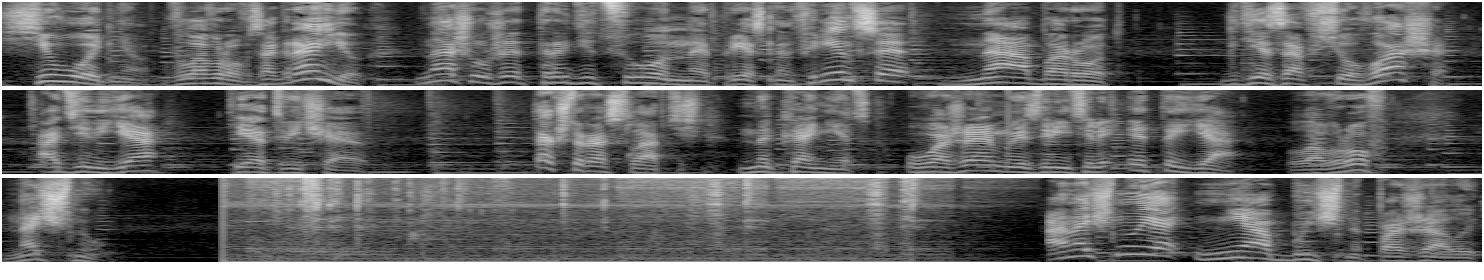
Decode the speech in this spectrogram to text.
сегодня в «Лавров за гранью» наша уже традиционная пресс-конференция наоборот, где за все ваше один я и отвечаю. Так что расслабьтесь. Наконец, уважаемые зрители, это я, Лавров, начну. А начну я необычно, пожалуй,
